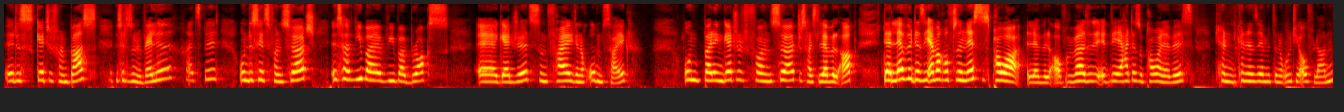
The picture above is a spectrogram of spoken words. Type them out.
Äh, das Gadget von Buzz ist halt so eine Welle als Bild. Und das jetzt von Search ist halt wie bei, wie bei Brocks äh, Gadgets so ein Pfeil, der nach oben zeigt. Und bei dem Gadget von Search, das heißt Level Up, der Level, der sich einfach auf sein nächstes Power Level auf. Also der hat ja so Power Levels. Kann, kann er sehr mit seiner Ulti aufladen.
